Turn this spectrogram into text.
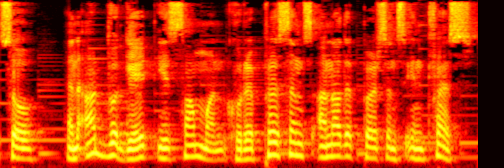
So, an advocate is someone who represents another person's interests,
